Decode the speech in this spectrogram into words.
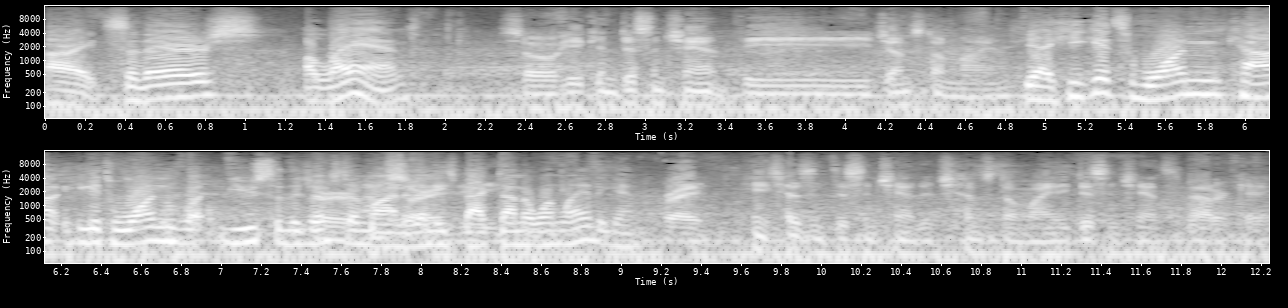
All right, so there's a land. So he can disenchant the gemstone mine. Yeah, he gets one count. He gets one what, use of the Gemstone I'm Mine, and then he's back down to one land again. Right. He doesn't disenchant the gemstone mine. He disenchants the powder keg.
